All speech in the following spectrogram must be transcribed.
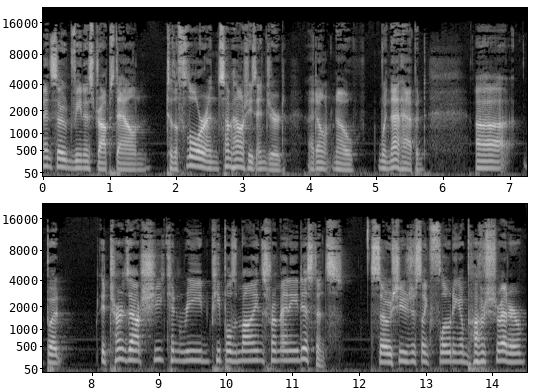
And so Venus drops down to the floor, and somehow she's injured I don't know when that happened. Uh, but it turns out she can read people's minds from any distance. So she was just like floating above Shredder,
